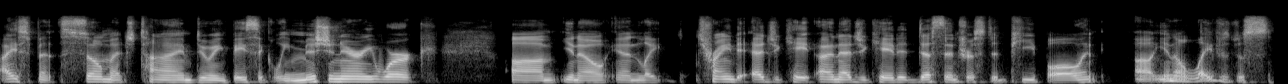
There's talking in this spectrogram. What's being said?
I spent so much time doing basically missionary work. Um, you know, and like trying to educate uneducated, disinterested people, and uh, you know, life is just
